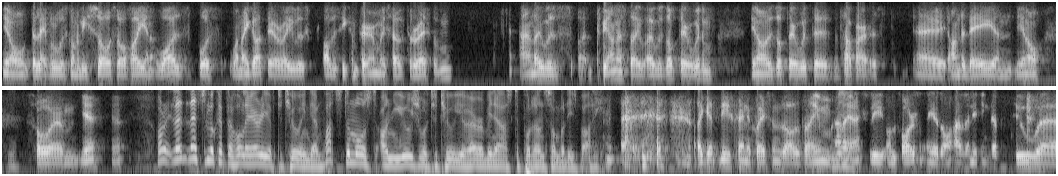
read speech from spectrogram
you know, the level was going to be so so high, and it was. But when I got there, I was obviously comparing myself to the rest of them, and I was, uh, to be honest, I, I was up there with them. You know, I was up there with the, the top artist uh, on the day, and you know, so um, yeah, yeah. All right, let, let's look at the whole area of tattooing then. What's the most unusual tattoo you've ever been asked to put on somebody's body? I get these kind of questions all the time, and I actually, unfortunately, I don't have anything that's too uh,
